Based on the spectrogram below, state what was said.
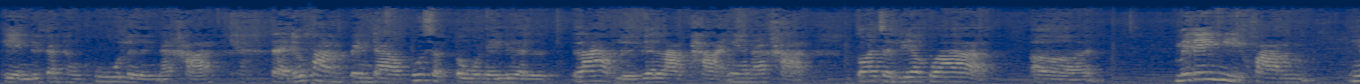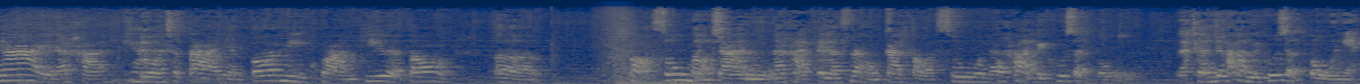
เกณฑ์ด้วยกันทั้งคู่เลยนะคะ ค่ะ แต่ด้วยความเป็นดาวผู้ศัตรูในเรือนลาบหรือเรือนลาภะเนี่ยนะคะ ก็จะเรียกว่าเอ่อไม่ได้มีความ ง่ายนะคะค่ะดวงชะตาเนี่ยก็มีความที่จะต้องเอ่อต่อสู้เหมือนกันนะคะ เป็นลักษณะของการต่อสู้เพนะราะคคะวามเป็นคู่ศัตรูนะคะใช่ค่ะด้วยความเป็นคู่ศัตรูเนี่ย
